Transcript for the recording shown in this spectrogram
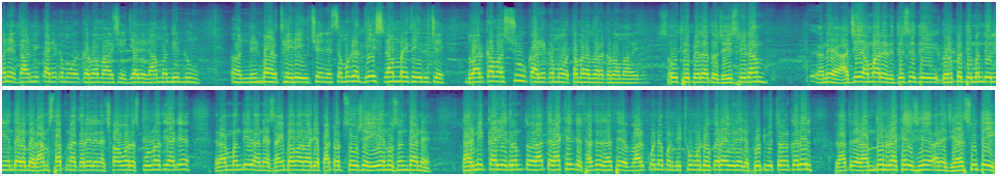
અને ધાર્મિક કાર્યક્રમો કરવામાં આવે છે. જ્યારે રામ મંદિરનું નિર્માણ થઈ રહ્યું છે અને સમગ્ર દેશ રામમય થઈ રહ્યું છે. દ્વારકામાં શું કાર્યક્રમો તમારા દ્વારા કરવામાં આવે છે? સૌથી પહેલાં તો જય શ્રી રામ. અને આજે અમારે રિદ્ધિસિદ્ધિ ગણપતિ મંદિરની અંદર અમે રામ સ્થાપના કરેલી અને છ વર્ષ પૂર્ણ થયા છે. રામ મંદિર અને સાંઈબાબાનો આજે પાટોત્સવ છે, એ અનુસંધાને ધાર્મિક કાર્યક્રમ તો રાતે રાખેલ છે. સાથે સાથે બાળકોને પણ મીઠું મોઢું કરાવીને આજે ફ્રૂટ વિતરણ કરેલ. રાત્રે રામધૂન રાખેલ છે અને જ્યાં સુધી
